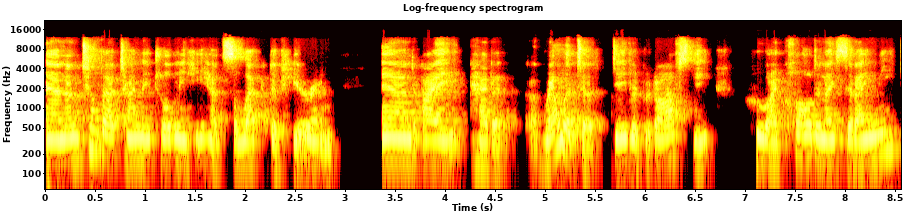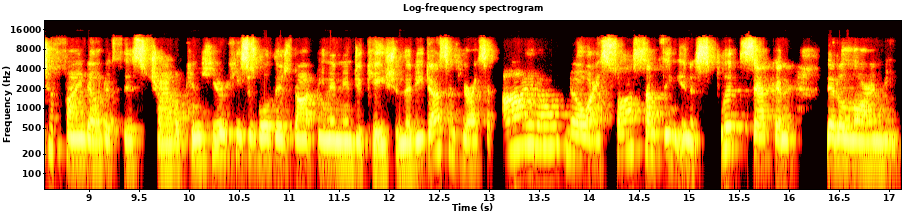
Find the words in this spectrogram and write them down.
And until that time, they told me he had selective hearing. And I had a, a relative, David Rudofsky, who I called and I said, I need to find out if this child can hear. He says, Well, there's not been an indication that he doesn't hear. I said, I don't know. I saw something in a split second that alarmed me.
